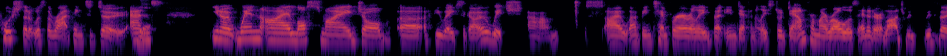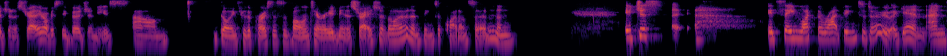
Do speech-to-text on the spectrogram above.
push that it was the right thing to do. And, yeah. you know, when I lost my job uh, a few weeks ago, which um, I, have been temporarily but indefinitely stood down from my role as editor at large with, with Virgin Australia. Obviously, Virgin is um, going through the process of voluntary administration at the moment, and things are quite uncertain. And it just, uh, it seemed like the right thing to do again. And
